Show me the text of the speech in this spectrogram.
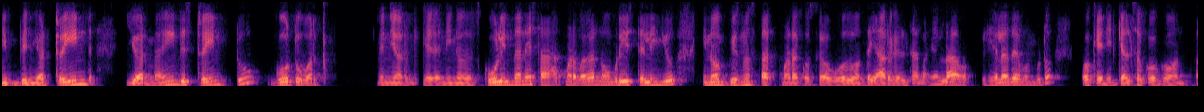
you are When you're trained, your mind is trained to go to work. When you're ನೀನು ಸ್ಕೂಲ್ ಇಂದಾನೆ ಸ್ಟಾರ್ಟ್ ಮಾಡುವಾಗ ನೋಬಡಿ ಇಸ್ ಟೆಲಿಂಗ್ ಯು ಇನ್ನೋ ಬಿಸ್ನೆಸ್ ಸ್ಟಾರ್ಟ್ ಮಾಡಕ್ಕೋಸ್ಕರ ಓದು ಅಂತ ಯಾರು ಹೇಳ್ತಾ ಇಲ್ಲ ಎಲ್ಲ ಹೇಳೋದೇ ಬಂದ್ಬಿಟ್ಟು ಓಕೆ ನೀನ್ ಕೆಲ್ಸಕ್ಕೆ ಹೋಗೋ ಅಂತ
